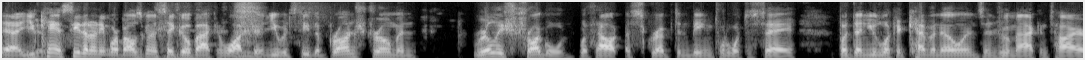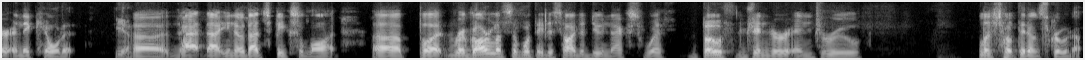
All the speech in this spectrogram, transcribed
Uh, you can't see that anymore, but I was going to say go back and watch it, and you would see that Braun Strowman really struggled without a script and being told what to say. But then you look at Kevin Owens and Drew McIntyre, and they killed it. Yeah, uh, that that you know that speaks a lot. Uh, but regardless of what they decide to do next with both Jinder and Drew, let's hope they don't screw it up.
